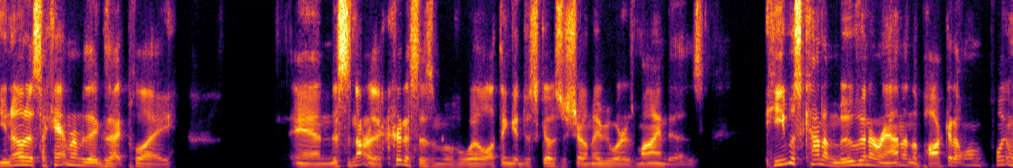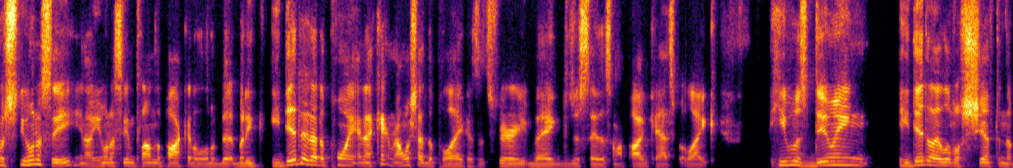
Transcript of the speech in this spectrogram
You notice I can't remember the exact play, and this is not really a criticism of Will. I think it just goes to show maybe where his mind is he was kind of moving around in the pocket at one point, which you want to see. You know, you want to see him climb the pocket a little bit, but he, he did it at a point, and I can't remember. I wish I had the play because it's very vague to just say this on a podcast, but like he was doing, he did a little shift in the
